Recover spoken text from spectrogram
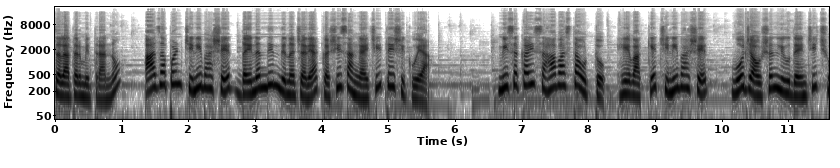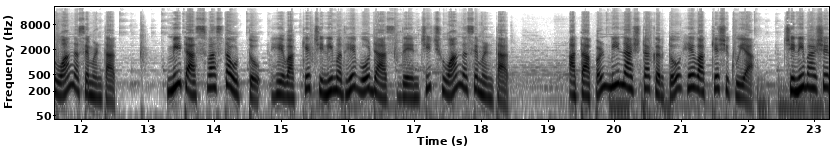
चला तर मित्रांनो आज आपण चिनी भाषेत दैनंदिन दिनचर्या कशी सांगायची ते शिकूया. मी सकाळी सहा वाजता उठतो हे वाक्य चिनी भाषेत वो जौशन लिवदेंची छुआंग असे म्हणतात. मी डास वाजता उठतो हे वाक्य चिनीमध्ये वो डास देंची छुआंग असे म्हणतात. आता आपण मी नाश्ता करतो हे वाक्य शिकूया. चिनी भाषेत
